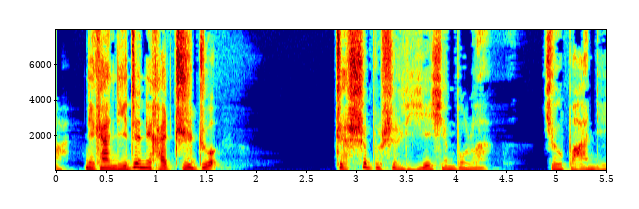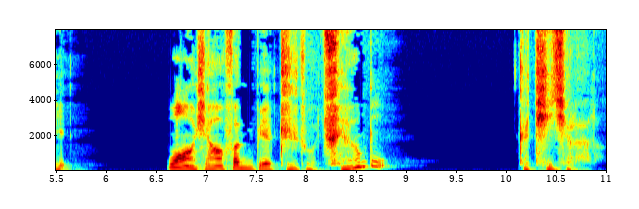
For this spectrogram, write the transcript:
啊！你看，你这里还执着，这是不是理一心不乱？就把你妄想、分别、执着全部给提起来了。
